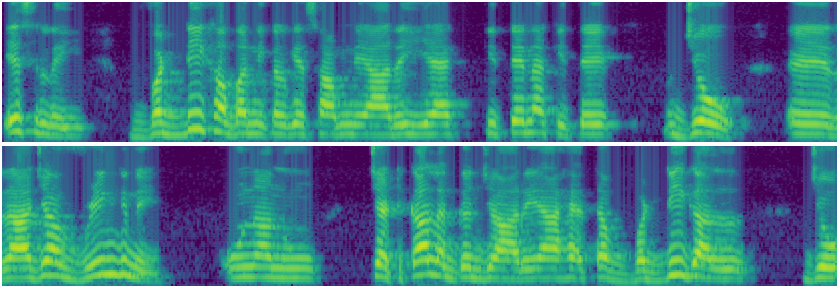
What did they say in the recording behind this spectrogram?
ਇਸ ਲਈ ਵੱਡੀ ਖਬਰ ਨਿਕਲ ਕੇ ਸਾਹਮਣੇ ਆ ਰਹੀ ਹੈ। ਕਿਤੇ ਨਾ ਕਿਤੇ ਜੋ ਰਾਜਾ ਵੜਿੰਗ ਨੇ ਉਹਨਾਂ ਨੂੰ ਝਟਕਾ ਲੱਗਣ ਜਾ ਰਿਹਾ ਹੈ, ਤਾਂ ਵੱਡੀ ਗੱਲ ਜੋ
